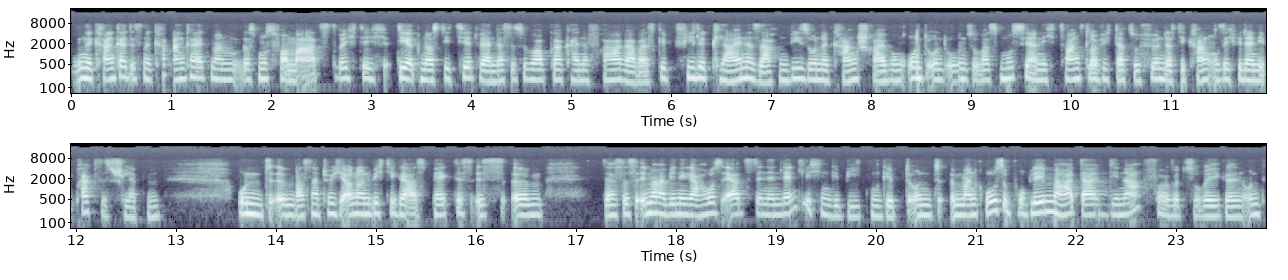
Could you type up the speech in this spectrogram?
eine Krankheit ist eine Krankheit, man, das muss vom Arzt richtig diagnostiziert werden. Das ist überhaupt gar keine Frage. Aber es gibt viele kleine Sachen, wie so eine Krankschreibung und, und, und. Sowas muss ja nicht zwangsläufig dazu führen, dass die Kranken sich wieder in die Praxis schleppen. Und äh, was natürlich auch noch ein wichtiger Aspekt ist, ist, ähm, dass es immer weniger Hausärzte in den ländlichen Gebieten gibt und man große Probleme hat, da die Nachfolge zu regeln. Und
